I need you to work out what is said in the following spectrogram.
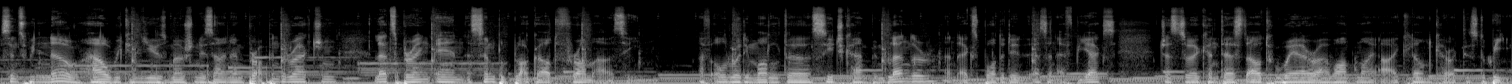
Since we know how we can use motion design and prop interaction, let's bring in a simple block from our scene. I've already modeled the siege camp in Blender and exported it as an FBX, just so I can test out where I want my iClone characters to be.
